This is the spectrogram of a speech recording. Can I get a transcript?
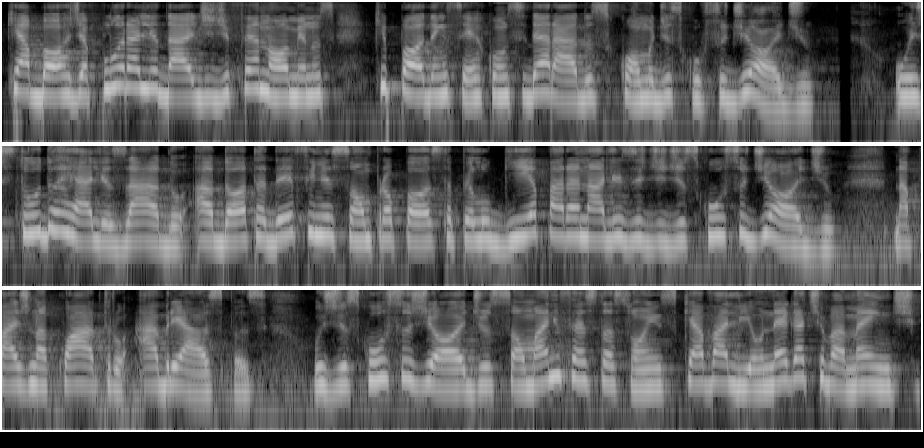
que aborde a pluralidade de fenômenos que podem ser considerados como discurso de ódio. O estudo realizado adota a definição proposta pelo Guia para Análise de Discurso de Ódio. Na página 4, abre aspas. Os discursos de ódio são manifestações que avaliam negativamente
